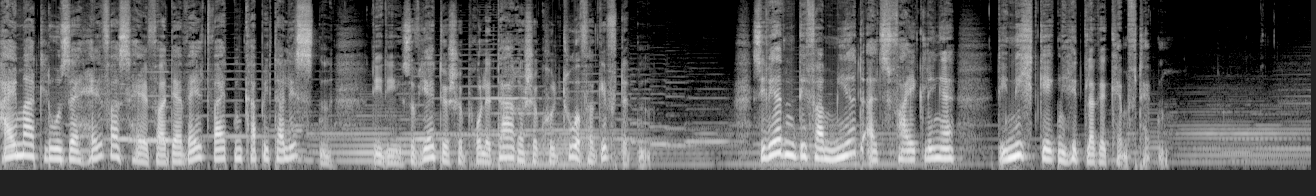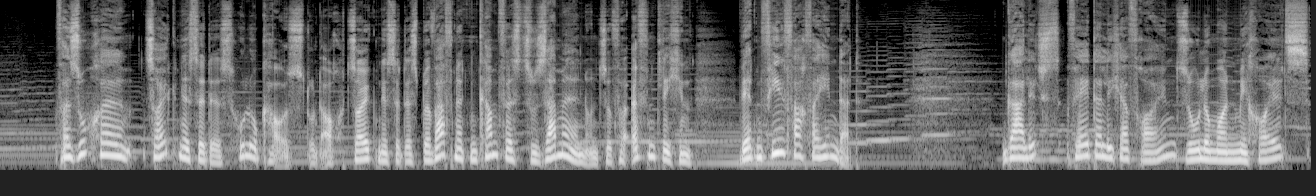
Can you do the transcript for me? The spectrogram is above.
heimatlose Helfershelfer der weltweiten Kapitalisten, die die sowjetische proletarische Kultur vergifteten. Sie werden diffamiert als Feiglinge, die nicht gegen Hitler gekämpft hätten. Versuche, Zeugnisse des Holocaust und auch Zeugnisse des bewaffneten Kampfes zu sammeln und zu veröffentlichen, werden vielfach verhindert. Galitschs väterlicher Freund Solomon Michoels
